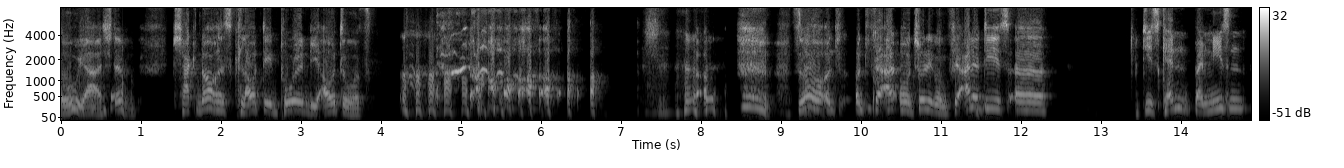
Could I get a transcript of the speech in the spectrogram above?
Oh ja, stimmt. Chuck Norris klaut den Polen die Autos. so, und, und für oh, Entschuldigung, für alle, die es äh, die es kennen beim Niesen,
